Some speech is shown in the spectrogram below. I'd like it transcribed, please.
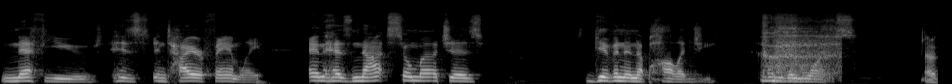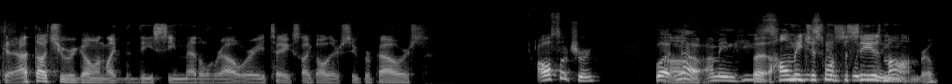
nephew, his entire family, and has not so much as given an apology even once. Okay, I thought you were going like the DC metal route where he takes like all their superpowers. Also true. But no, Um, I mean, he's. But homie he's just wants to see his mom, bro.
